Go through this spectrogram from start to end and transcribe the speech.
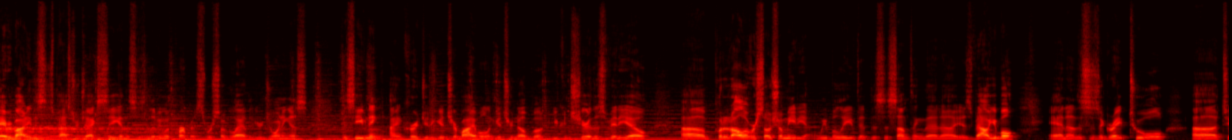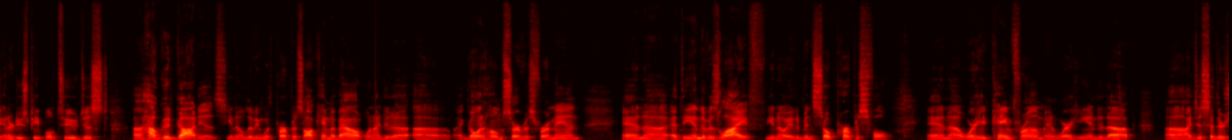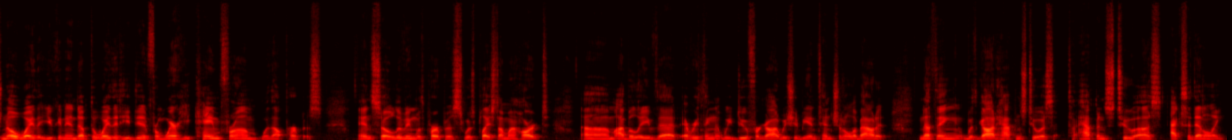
Hey, everybody, this is Pastor Jack C., and this is Living with Purpose. We're so glad that you're joining us this evening. I encourage you to get your Bible and get your notebook. You can share this video, uh, put it all over social media. We believe that this is something that uh, is valuable, and uh, this is a great tool uh, to introduce people to just uh, how good God is. You know, Living with Purpose all came about when I did a, a, a going home service for a man and uh, at the end of his life, you know, it had been so purposeful and uh, where he came from and where he ended up. Uh, I just said there's no way that you can end up the way that he did from where he came from without purpose. And so living with purpose was placed on my heart. Um, I believe that everything that we do for God, we should be intentional about it. Nothing with God happens to us happens to us accidentally.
